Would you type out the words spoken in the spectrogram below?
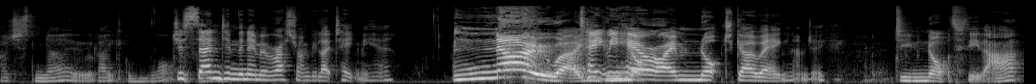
I just know, like what? Just send him the name of a restaurant and be like, take me here. No, Take me here or I'm not going. No, I'm joking. do not do that.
